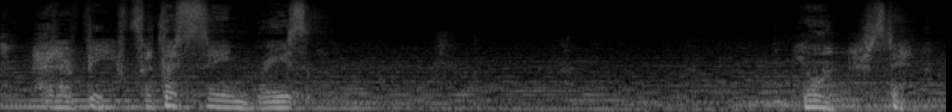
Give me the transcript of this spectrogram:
it better be for the same reason. You understand?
